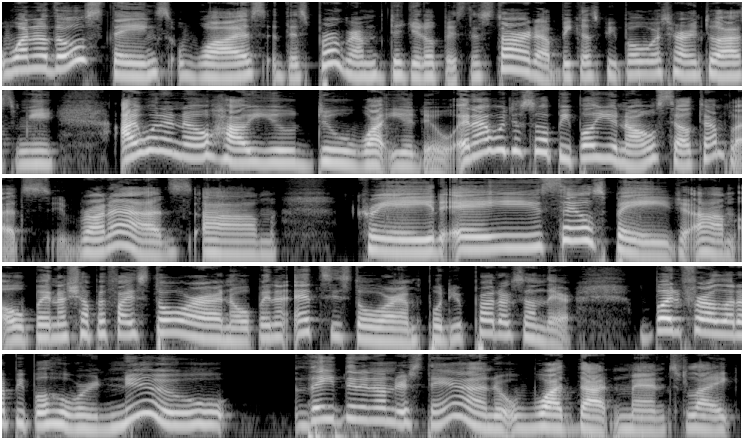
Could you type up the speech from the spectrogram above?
one of those things was this program, Digital Business Startup, because people were trying to ask me, I want to know how you do what you do. And I would just tell people, you know, sell templates, run ads, um, create a sales page, um, open a Shopify store and open an Etsy store and put your products on there. But for a lot of people who were new, they didn't understand what that meant. Like,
